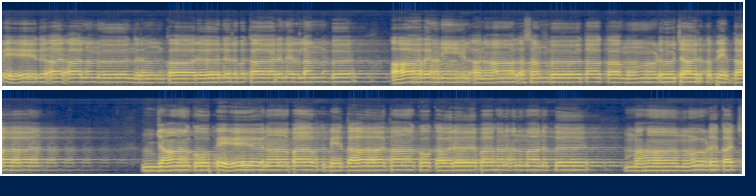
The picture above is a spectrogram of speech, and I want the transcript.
ਭੇਦ ਅਰ ਆਲਮ, ਨਿਰੰਕਾਰ, ਨਿਰਵਕਾਰ ਨਿਰਲੰਭ ਆਦ ਅਨੀਲ ਅਨਾਦ ਅਸੰਭ ਤਾ ਕਾ ਮੂੜ ਉਚਾਰਤ ਭੇਦਾ। ਜਾਂ ਕੋ ਭੇਵ ਨਾ ਪਾਵਤ ਬੇਦਾ, ਤਾਂ ਕੋ ਕਰ ਪਹਨ ਅਨੁਮਾਨਤ। ਮਹਾ ਮੂੜ ਕਛ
